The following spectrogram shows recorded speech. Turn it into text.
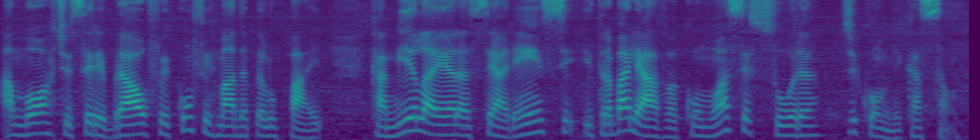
A morte cerebral foi confirmada pelo pai. Camila era cearense e trabalhava como assessora de comunicação.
